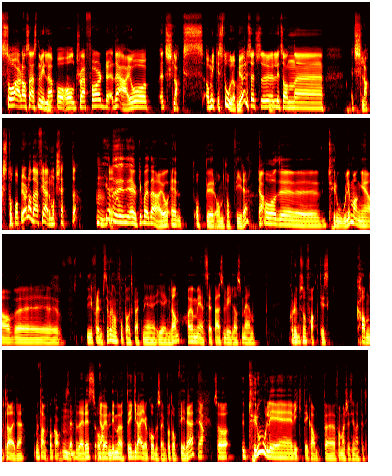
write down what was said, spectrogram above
så er det altså Aston Villa på Old Trafford. Det er jo et slags, om ikke storoppgjør, så et litt sånn uh, Et slags toppoppgjør, da. Det er fjerde mot sjette. Ja, det, er jo ikke bare, det er jo et oppgjør om topp fire. Ja. Og utrolig mange av eh, de fremste fotballekspertene i, England har jo med sett på Aston Villa som en klubb som faktisk kan klare, med tanke på kampsettet deres og Ja. hvem de møter, greie å komme seg inn på topp fire. Ja. Så utrolig viktig kamp eh, for Manchester United.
